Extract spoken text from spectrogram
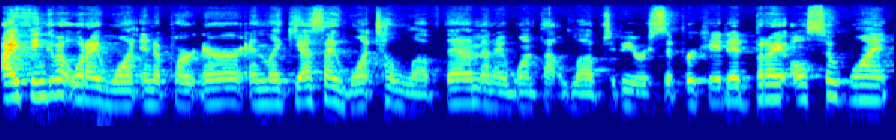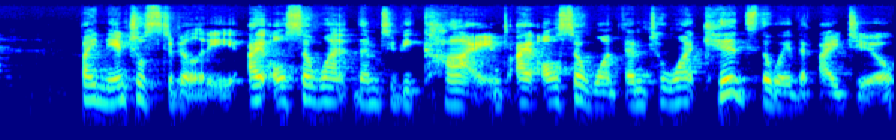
I think about what I want in a partner, and like, yes, I want to love them and I want that love to be reciprocated, but I also want financial stability. I also want them to be kind. I also want them to want kids the way that I do.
